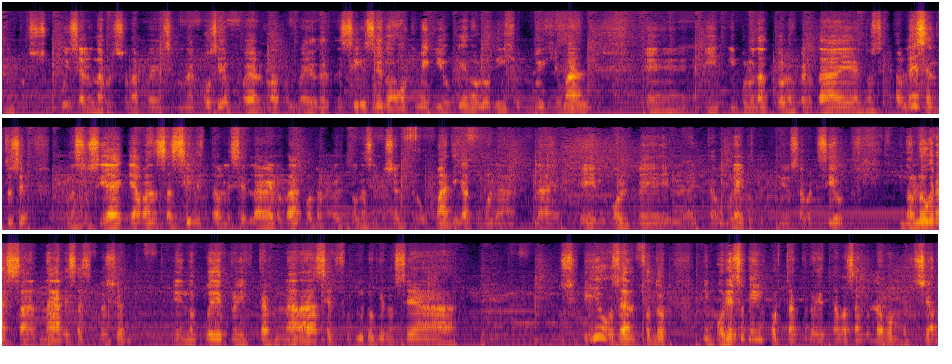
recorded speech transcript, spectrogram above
En un proceso judicial una persona puede decir una cosa y después al rato puede decirse, no, es que me equivoqué, no lo dije, lo dije mal. Eh, y, por lo tanto las verdades no se establecen. Entonces, una sociedad que avanza sin establecer la verdad con respecto a una situación traumática como la, el golpe, la dictadura y los detenidos desaparecidos, no logra sanar esa situación, eh, no puede proyectar nada hacia el futuro que no sea eh, positivo. O sea, en el fondo, y por eso que es importante lo que está pasando en la convención.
